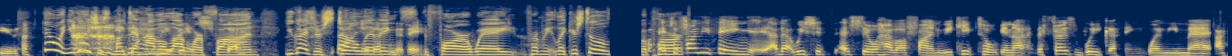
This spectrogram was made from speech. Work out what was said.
youth. No, and you guys just need to have a lot more bitch, so- fun. You guys are still yeah, living definitely. far away from me. Like you're still apart. It's a funny thing uh, that we should uh, still have our fun. We keep talking. Like the first week, I think, when we met, I,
